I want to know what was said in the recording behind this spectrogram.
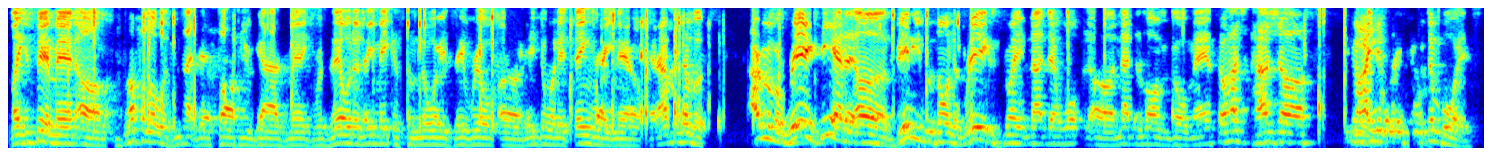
like you said, man, um, Buffalo is not that far from you guys, man. Griselda, they making some noise. They real, uh, they doing their thing right now. And I remember, I remember Rigz. He had a uh, Benny was on the Rigz joint not that uh, not that long ago, man. So how's how's y'all? You know, how you relationship with them boys?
